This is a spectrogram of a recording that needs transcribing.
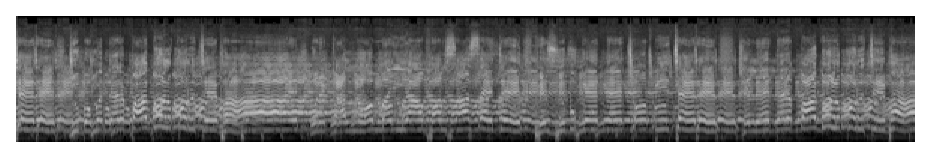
ছেড়ে যুবকদের পাগল করছে ভাই। ফেসবুকেতে ছবি ছেড়ে ছেলেদের পাগল করছে ভাই।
